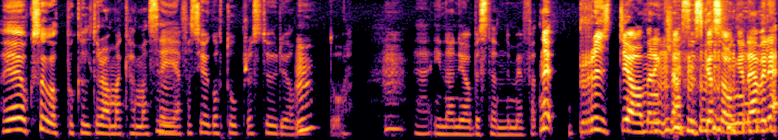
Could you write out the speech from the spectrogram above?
Jag har också gått på Kulturama kan man säga. Fast jag har gått Operastudion då. Eh, Innan jag bestämde mig för att nu bryter jag med den klassiska sången. Det här vill jag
